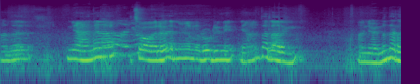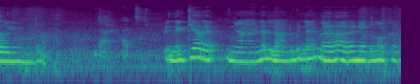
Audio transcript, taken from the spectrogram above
അത് ഞാൻ ചോര എന്നെ കൂടി ഞാൻ തലറങ്ങി തല തലറങ്ങി മുന്നോട്ട് പിന്നെ എനിക്കറിയാം ഞാനല്ലാണ്ട് പിന്നെ വേറെ ആരെന്നെ നോക്കണം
